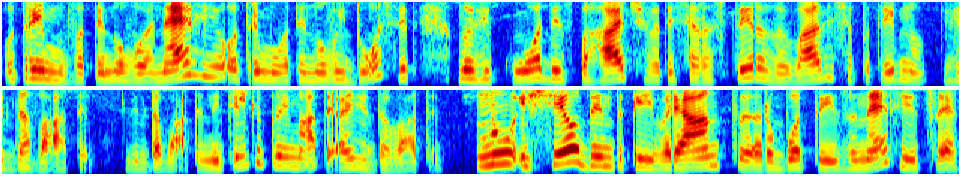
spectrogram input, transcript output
отримувати нову енергію, отримувати новий досвід, нові коди, збагачуватися, рости, розвиватися, потрібно віддавати. Віддавати не тільки приймати, а й віддавати. Ну і ще один такий варіант роботи з енергією це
